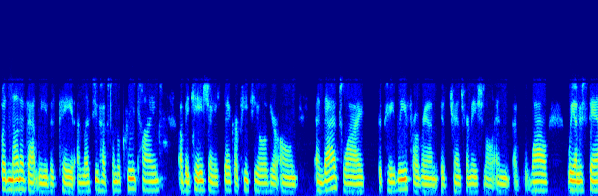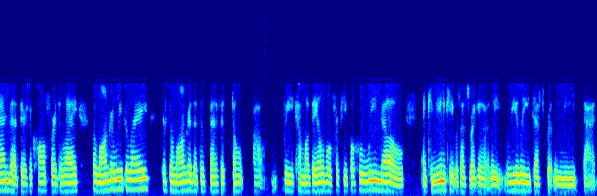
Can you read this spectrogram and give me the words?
But none of that leave is paid unless you have some accrued time, a vacation, or sick, or PTO of your own. And that's why the paid leave program is transformational. And uh, while we understand that there's a call for a delay, the longer we delay is the longer that those benefits don't uh, become available for people who we know and communicate with us regularly really desperately need that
